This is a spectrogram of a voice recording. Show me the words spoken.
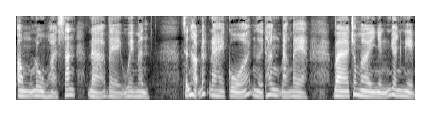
ông Lưu Hòa Xanh đã về quê mình chỉnh hợp đất đai của người thân bạn bè và cho mời những doanh nghiệp,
